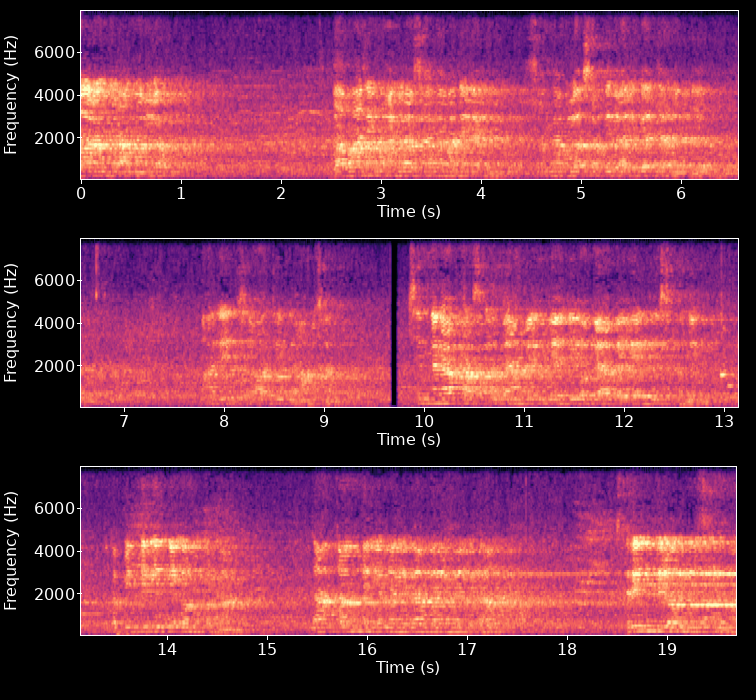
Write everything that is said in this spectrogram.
ధర్మారం గ్రామంలో భవానీ మహిళా సంఘం అనే సంఘంలో సభ్యురాలిగా జాయిన్ అయ్యాను అది స్వాతి గ్రామ సంఘం. చిన్నగా ఫస్ట్ ఫ్యామిలీకి వెళ్ళి ఒక యాభై వేలు తీసుకొని ఒక పిండి గిన్నె కొనుక్కున్నాను. దాంతో మెల్లమెల్లగా మెల్లమెల్లగా శ్రీనిధి లోన్ తీసుకున్నాను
